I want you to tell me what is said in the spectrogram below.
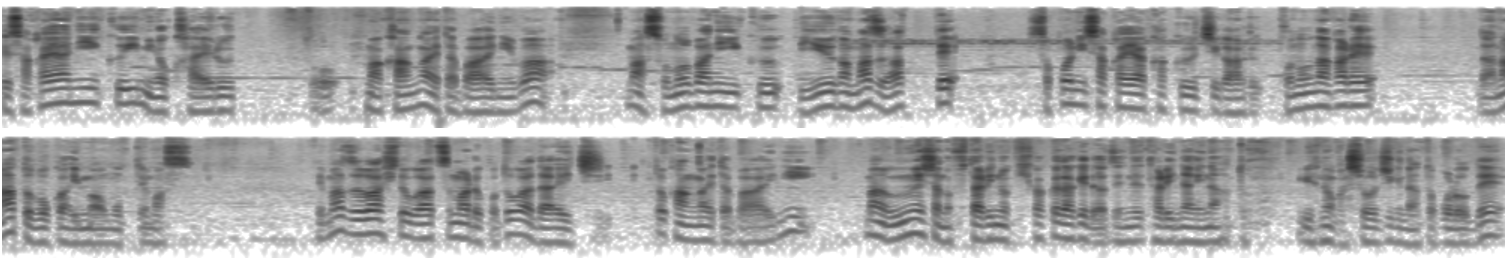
で酒屋に行く意味を変えると、まあ、考えた場合には、まあ、その場に行く理由がまずあってそこに酒屋角打ちがある。この流れだなと僕は今思ってます。でまずは人が集まることが第一と考えた場合に、まあ、運営者の2人の企画だけでは全然足りないなというのが正直なところで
